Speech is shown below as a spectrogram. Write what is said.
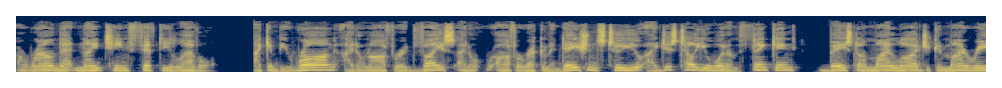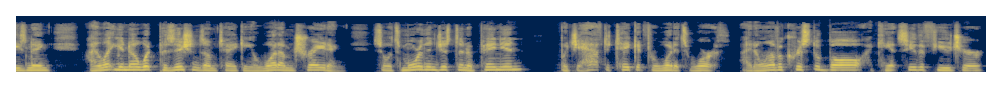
around that 1950 level. I can be wrong. I don't offer advice. I don't offer recommendations to you. I just tell you what I'm thinking based on my logic and my reasoning. I let you know what positions I'm taking and what I'm trading. So it's more than just an opinion but you have to take it for what it's worth. I don't have a crystal ball. I can't see the future.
